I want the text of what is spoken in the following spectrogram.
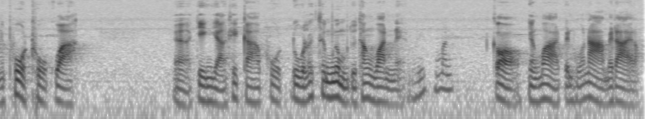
เนี่พูดถูกกว่าจริงอย่างที่กาพูดดูแล้วชึมงึมอยู่ทั้งวันเนี่ยมันก็ยังว่าเป็นหัวหน้าไม่ได้หรอก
